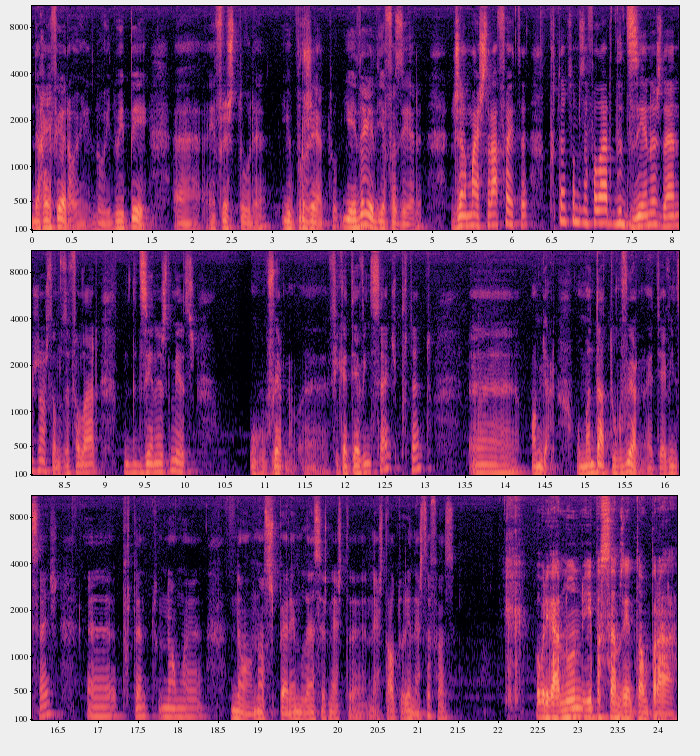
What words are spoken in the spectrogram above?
da Refero e do, do IP, a infraestrutura e o projeto e a ideia de a fazer, jamais será feita. Portanto, estamos a falar de dezenas de anos, nós estamos a falar de dezenas de meses. O governo uh, fica até 26, portanto, uh, ou melhor, o mandato do governo é até 26, uh, portanto, não, não, não se esperem mudanças nesta, nesta altura e nesta fase. Obrigado, Nuno. E passamos então para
